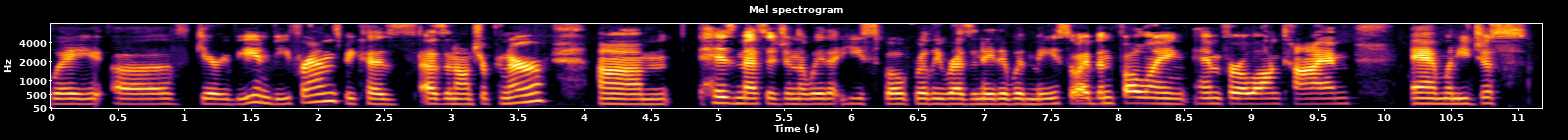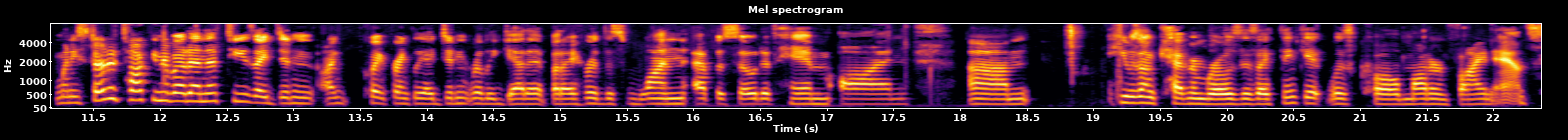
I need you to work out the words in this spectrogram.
way of Gary Vee and V VeeFriends because as an entrepreneur, um, his message and the way that he spoke really resonated with me. So I've been following him for a long time. And when he just when he started talking about NFTs, I didn't. I quite frankly, I didn't really get it. But I heard this one episode of him on. Um, he was on Kevin Rose's. I think it was called Modern Finance,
